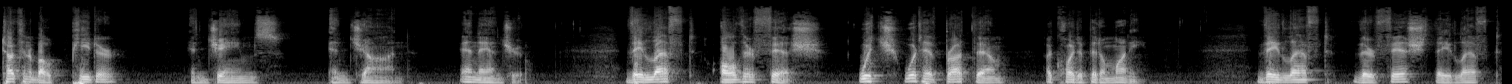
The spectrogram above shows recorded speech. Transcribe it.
Talking about Peter and James and John and Andrew. They left all their fish, which would have brought them a quite a bit of money. They left their fish, they left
